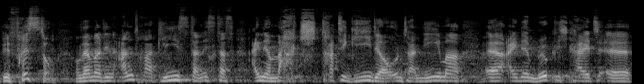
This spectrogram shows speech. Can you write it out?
Befristung. Und wenn man den Antrag liest, dann ist das eine Machtstrategie der Unternehmer, äh, eine Möglichkeit, äh,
